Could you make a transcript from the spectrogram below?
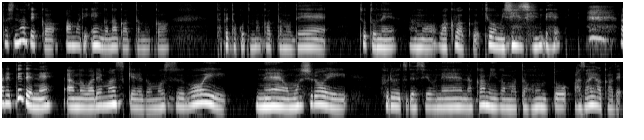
私なぜかあんまり縁がなかったのか食べたことなかったのでちょっとねあのワクワク興味津々で。あれ手でねあの割れますけれどもすごいね面白いフルーツですよね中身がまた本当鮮やかで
